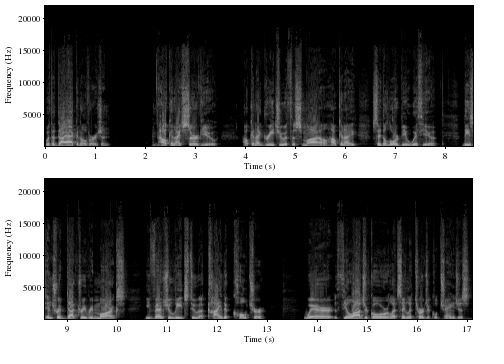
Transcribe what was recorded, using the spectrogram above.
with the diaconal version, how can I serve you? How can I greet you with a smile? How can I say the Lord be with you? These introductory remarks eventually leads to a kind of culture where theological or let's say liturgical changes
